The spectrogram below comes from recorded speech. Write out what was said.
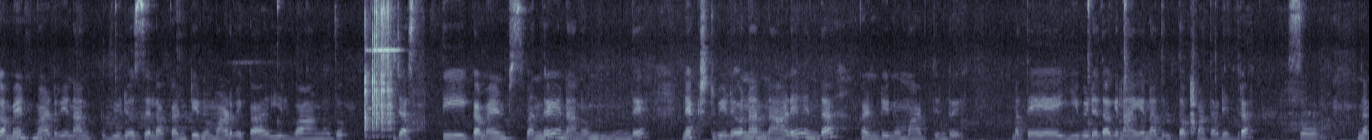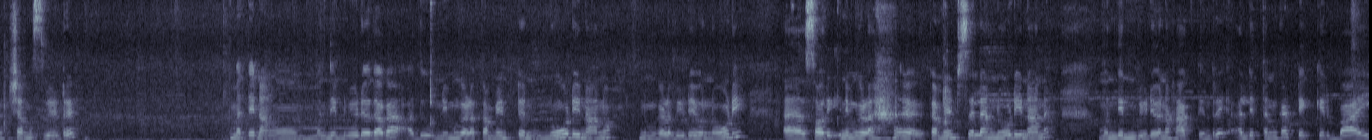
ಕಮೆಂಟ್ ಮಾಡಿರಿ, ನಾನು ವೀಡಿಯೋಸ್ ಎಲ್ಲ ಕಂಟಿನ್ಯೂ ಮಾಡಬೇಕಾ ಇಲ್ವಾ ಅನ್ನೋದು. ಜಾಸ್ತಿ ಕಮೆಂಟ್ಸ್ ಬಂದರೆ ನಾನು ಮುಂದೆ ನೆಕ್ಸ್ಟ್ ವೀಡಿಯೋನ ನಾಳೆಯಿಂದ ಕಂಟಿನ್ಯೂ ಮಾಡ್ತೀನಿ ರೀ. ಮತ್ತು ಈ ವಿಡಿಯೋದಾಗ ನಾ ಏನಾದರೂ ತಪ್ಪು ಮಾತಾಡಿದ್ರೆ ಸೊ ನಂಗೆ ಕ್ಷಮಿಸ್ಬಿಡ್ರಿ. ಮತ್ತು ನಾನು ಮುಂದಿನ ವೀಡಿಯೋದಾಗ ಅದು ನಿಮ್ಗಳ ಕಮೆಂಟ್ ನೋಡಿ ನಾನು, ನಿಮ್ಗಳ ವಿಡಿಯೋ ನೋಡಿ. ಸಾರಿ ನಿಮ್ಗಳ ಕಮೆಂಟ್ಸ್ ಎಲ್ಲ ನೋಡಿ ನಾನು ಮುಂದಿನ ವೀಡಿಯೋನ ಹಾಕ್ತೀನಿ ರೀ. ಅಲ್ಲಿ ತನಕ ಟೇಕ್ ಕೇರ್ ಬಾಯ್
